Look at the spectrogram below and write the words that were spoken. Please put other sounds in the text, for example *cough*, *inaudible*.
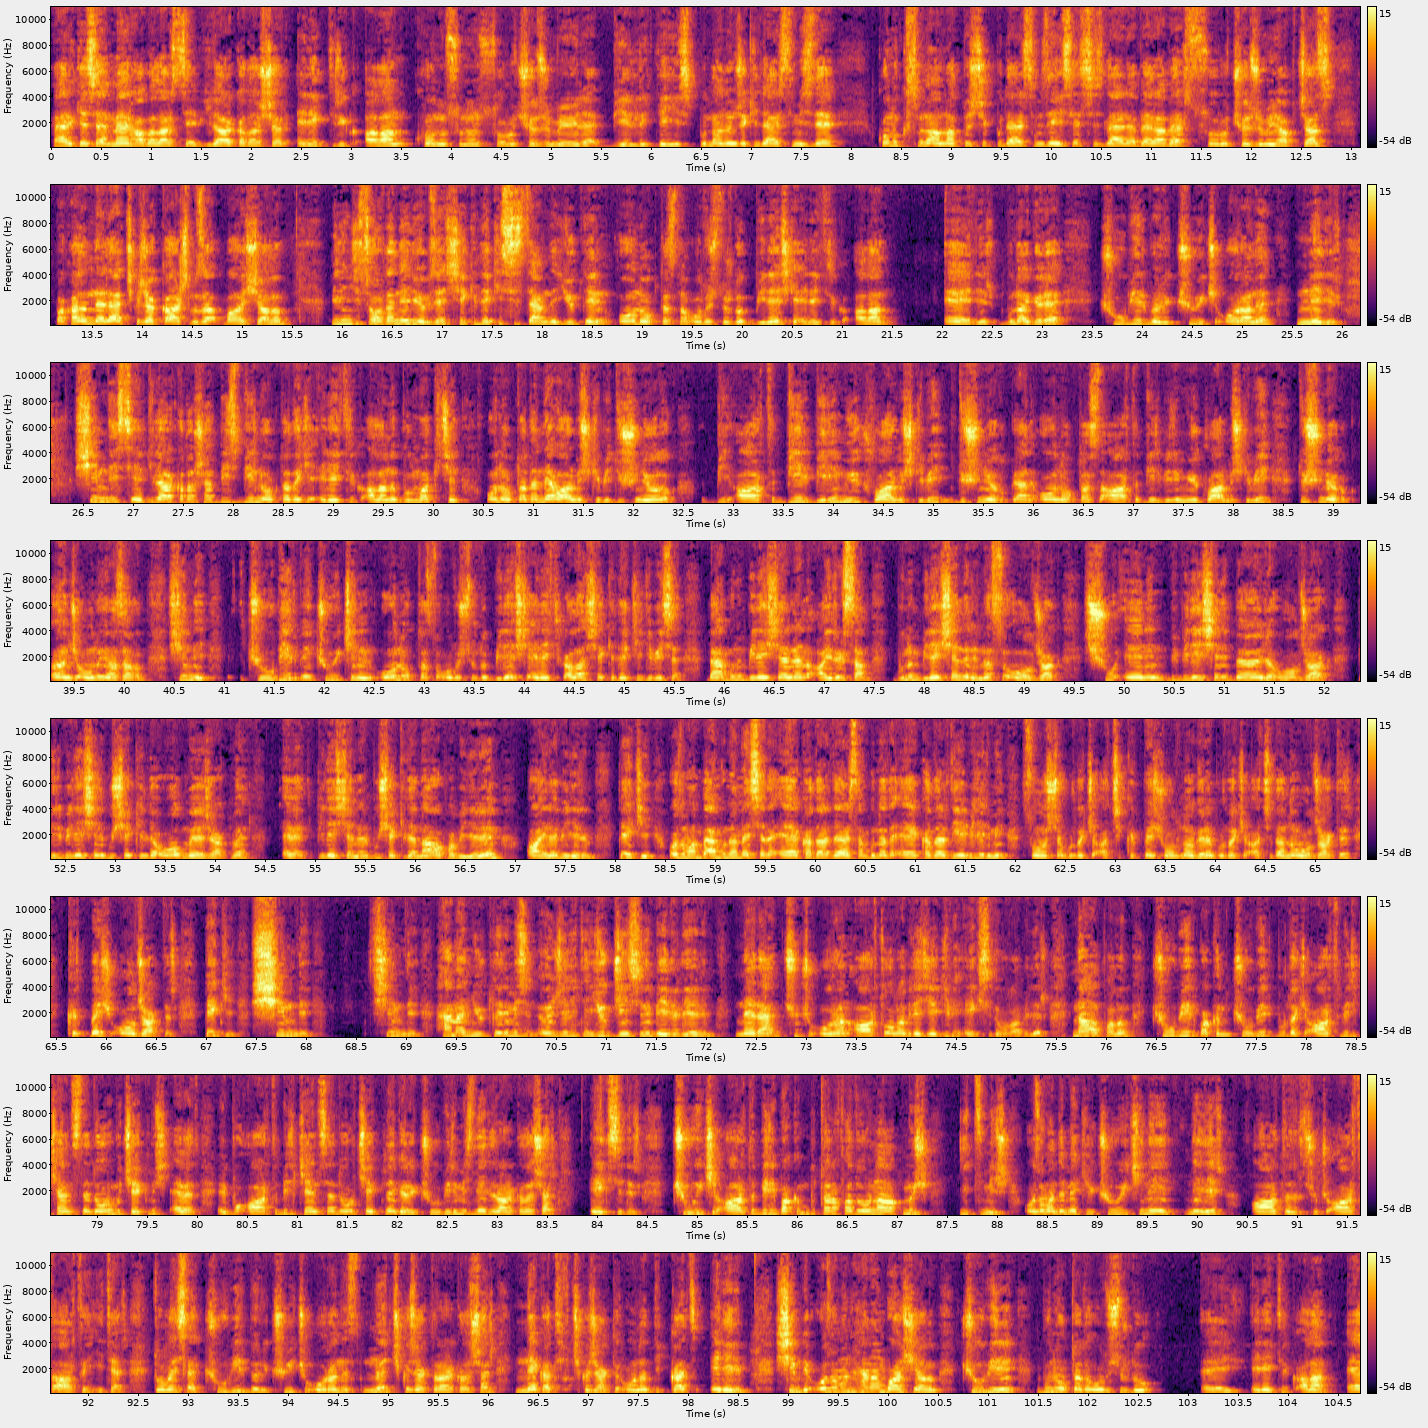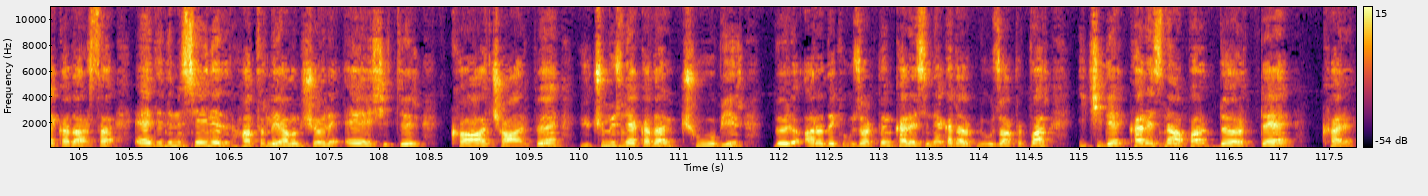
Herkese merhabalar sevgili arkadaşlar. Elektrik alan konusunun soru çözümüyle birlikteyiz. Bundan önceki dersimizde konu kısmını anlatmıştık. Bu dersimizde ise sizlerle beraber soru çözümü yapacağız. Bakalım neler çıkacak karşımıza. Başlayalım. Birinci soruda ne diyor bize? Şekildeki sistemde yüklerin O noktasına oluşturduğu bileşke elektrik alan E'dir. Buna göre Q1 bölü Q2 oranı nedir? Şimdi sevgili arkadaşlar biz bir noktadaki elektrik alanı bulmak için o noktada ne varmış gibi düşünüyorduk? Bir artı bir birim yük varmış gibi düşünüyorduk. Yani o noktasına artı bir birim yük varmış gibi düşünüyorduk. Önce onu yazalım. Şimdi Q1 ve Q2'nin o noktasında oluşturduğu bileşke elektrik alan şekildeki gibi ise ben bunun bileşenlerini ayırırsam bunun bileşenleri nasıl olacak? Şu E'nin bir bileşeni böyle olacak. Bir bileşeni bu şekilde olmayacak mı? Evet bileşenleri bu şekilde ne yapabilirim? Ayırabilirim. Peki o zaman ben buna mesela E kadar dersem buna da E kadar diyebilir miyim? Sonuçta buradaki açı 45 olduğuna göre buradaki açıda ne olacaktır? 45 olacaktır. Peki şimdi Şimdi hemen yüklerimizin öncelikle yük cinsini belirleyelim. Neden? Çünkü oran artı olabileceği gibi eksi de olabilir. Ne yapalım? Q1 bakın Q1 buradaki artı 1'i kendisine doğru mu çekmiş? Evet. E, bu artı 1'i kendisine doğru çektiğine göre Q1'imiz nedir arkadaşlar? Eksidir. Q2 artı 1'i bakın bu tarafa doğru ne yapmış? İtmiş. O zaman demek ki Q2 ne, nedir? artıdır. Çünkü artı artıyı iter. Dolayısıyla Q1 bölü Q2 oranı ne çıkacaktır arkadaşlar? Negatif çıkacaktır. Ona dikkat edelim. Şimdi o zaman hemen başlayalım. Q1'in bu noktada oluşturduğu e, elektrik alan E kadarsa E dediğimiz şey nedir? Hatırlayalım. Şöyle E eşittir K çarpı yükümüz ne kadar? Q1 bölü aradaki uzaklığın karesi. Ne kadar bir uzaklık var? 2D karesi ne yapar? 4D kare.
